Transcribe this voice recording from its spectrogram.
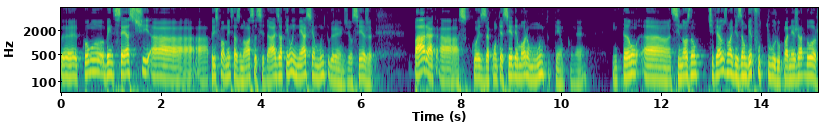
Eh, como bem disseste, a, a, principalmente as nossas cidades já têm uma inércia muito grande, ou seja, para as coisas acontecer demoram muito tempo, né? Então, ah, se nós não tivermos uma visão de futuro, o planejador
